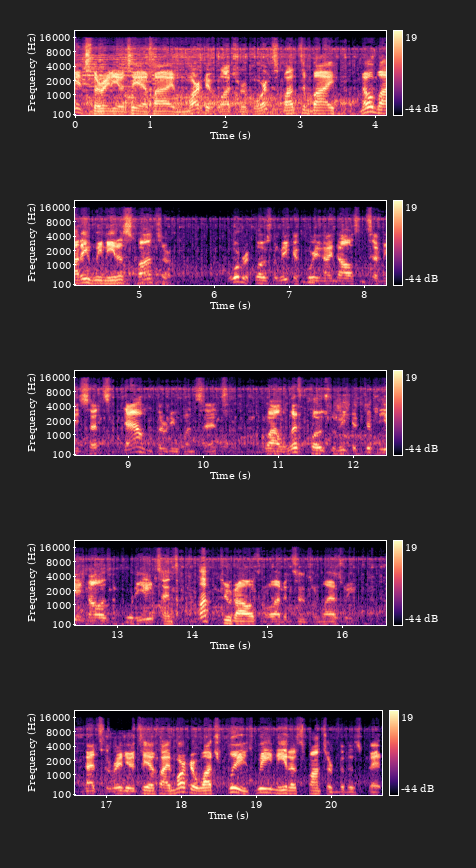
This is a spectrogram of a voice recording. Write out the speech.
It's the Radio TFI Market Watch Report, sponsored by Nobody. We need a sponsor. Uber closed the week at $49.70, down 31 cents, while Lyft closed the week at $58.48, up $2.11 from last week. That's the Radio TFI Market Watch. Please, we need a sponsor for this bit.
